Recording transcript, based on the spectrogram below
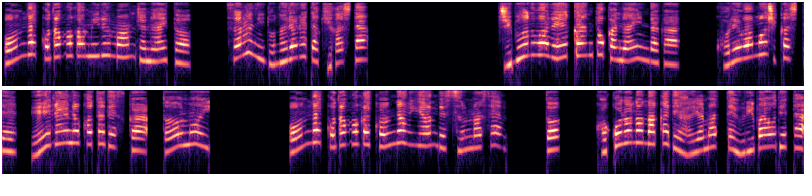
女子供が見るもんじゃないと、さらに怒鳴られた気がした。自分は霊感とかないんだが、これはもしかして、英霊の方ですか、と思い。女子供がこんなに病んですんません。心の中で謝って売り場を出た。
